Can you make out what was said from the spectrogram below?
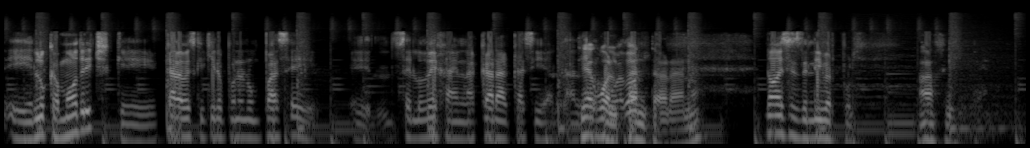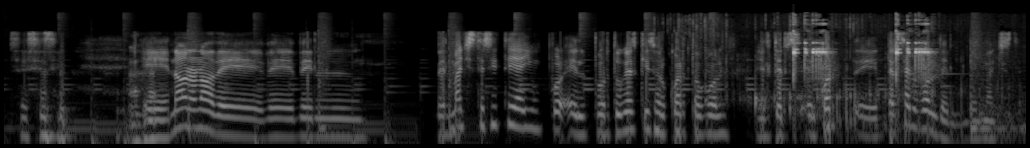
eh, Luka Modric, que cada vez que quiere poner un pase eh, se lo deja en la cara casi al, al Thiago Alcántara, ¿no? No, ese es de Liverpool. Ah, sí. Sí, sí, sí. Eh, no, no, no, de, de, del, del Manchester City hay un, el portugués que hizo el cuarto gol, el, el eh, tercer gol del, del, Manchester,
